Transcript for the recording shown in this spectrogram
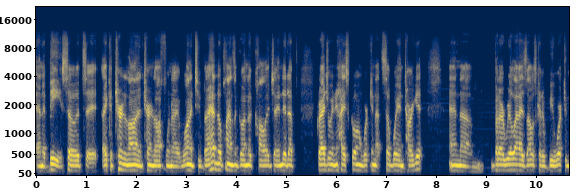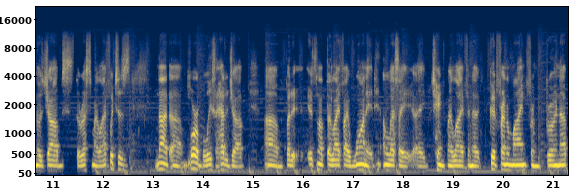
and a b. So it's a, i could turn it on and turn it off when i wanted to but i had no plans on going to college. I ended up graduating high school and working at subway and target. And um, but I realized I was going to be working those jobs the rest of my life, which is not um, horrible. At least I had a job, um, but it, it's not the life I wanted unless I, I, changed my life. And a good friend of mine from growing up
